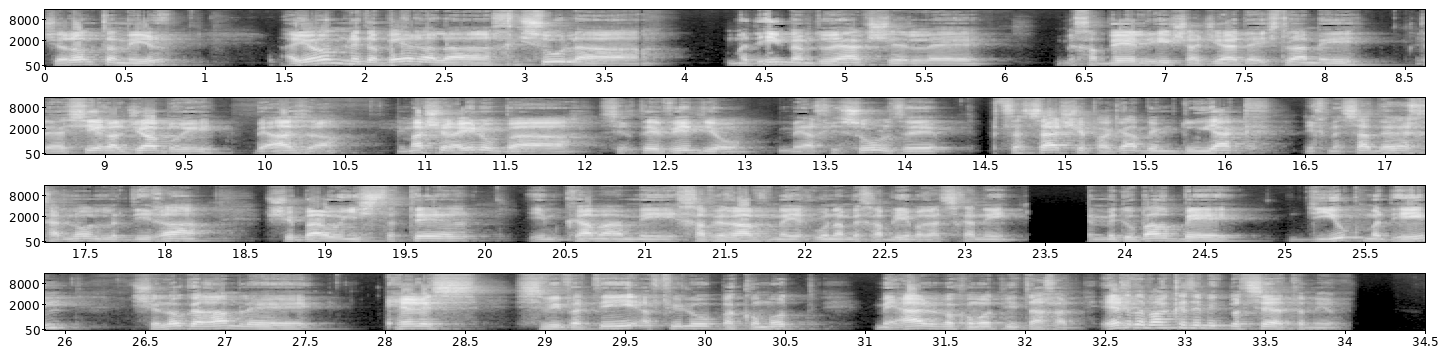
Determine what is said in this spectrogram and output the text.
שלום תמיר, היום נדבר על החיסול המדהים והמדויק של אה, מחבל איש הג'יהאד האיסלאמי, תייסיר אל-ג'ברי בעזה. מה שראינו בסרטי וידאו מהחיסול זה פצצה שפגעה במדויק, נכנסה דרך חלון לדירה שבה הוא הסתתר עם כמה מחבריו מארגון המחבלים הרצחני. מדובר בדיוק מדהים שלא גרם להרס סביבתי אפילו בקומות מעל ובקומות מתחת. איך דבר כזה מתבצע, תמיר?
